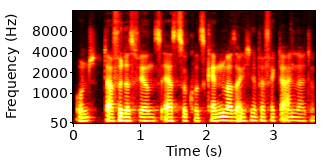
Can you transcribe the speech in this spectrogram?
Und dafür, dass wir uns erst so kurz kennen, war es eigentlich eine perfekte Einleitung.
